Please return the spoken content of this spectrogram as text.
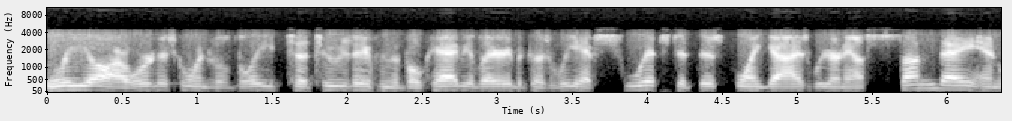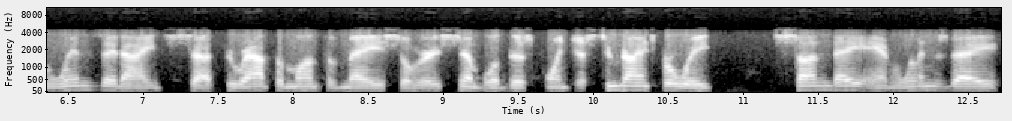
We are. We're just going to delete uh, Tuesday from the vocabulary because we have switched at this point, guys. We are now Sunday and Wednesday nights uh, throughout the month of May. So very simple at this point, just two nights per week, Sunday and Wednesday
